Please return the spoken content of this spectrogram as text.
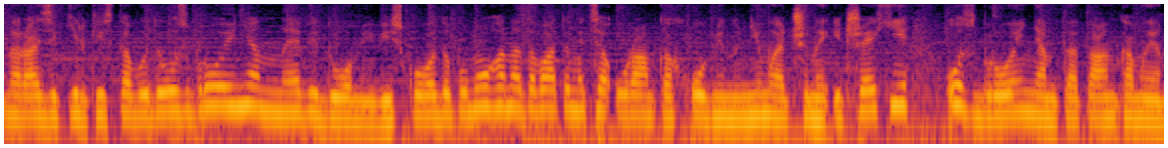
Наразі кількість та види озброєння невідомі. Військова допомога надаватиметься у рамках обміну Німеччини і Чехії озброєнням та танками.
